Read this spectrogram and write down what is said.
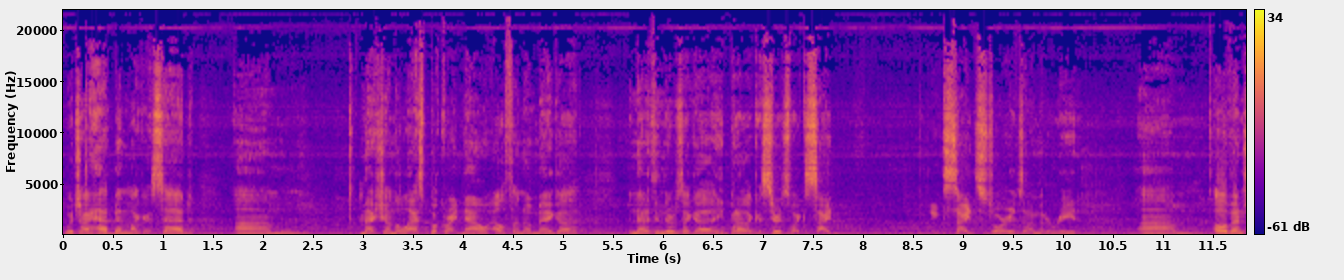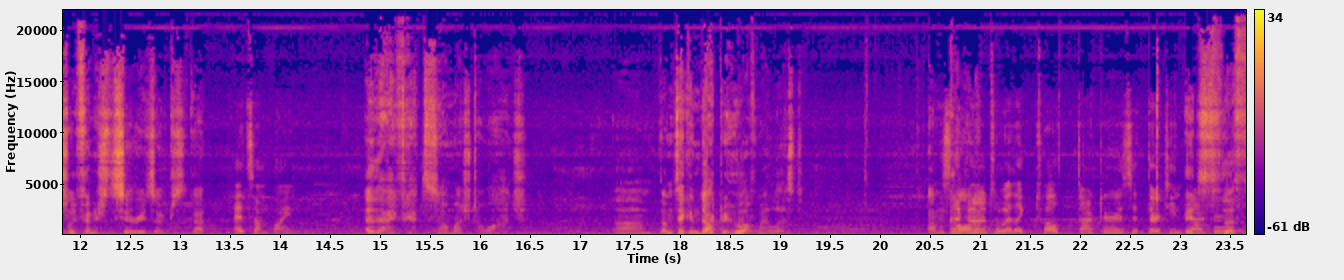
which I have been, like I said. Um, I'm actually on the last book right now, Alpha and Omega, and then I think there was like a he put out like a series of like side like side stories that I'm going to read. Um, I'll eventually finish the series. I've just got At some point. I've got so much to watch. Um, I'm taking Doctor Who off my list. I'm Is calling going it. up to what, like 12th Doctor? Is it 13th It's Doctor? the th-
